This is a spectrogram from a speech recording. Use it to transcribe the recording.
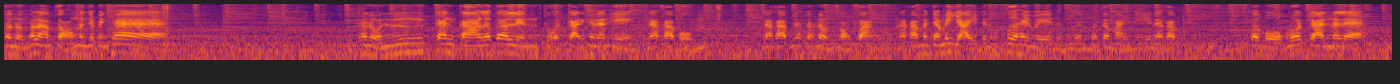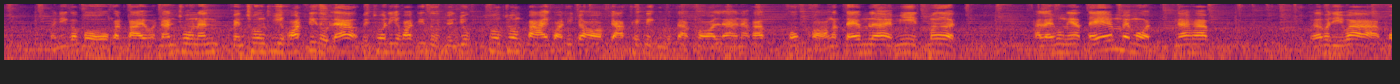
ถนนพระรามสองมันจะเป็นแค่ ถนนกั้นกลางแล้วก็เลนสวนกันแค่นั้นเองนะครับผม นะครับถนนสองฝั่งนะครับ มันจะไม่ใหญ่เป็นซูเปอร์ไฮเวย์หนึ่งเหมือนเหมือนสมัยนี้นะครับ ก็โบกรถกันนั่นแหละวันนี้ก็โบกกันไปวันนั้นช่วงนั้นเป็นช่วงที่ฮอตที่สุดแล้วเป็นช่วงที่ฮอตที่สุดจนยุคช่วงช่วงปลายก่อนที่จะออกจากเทคนิคสมุทรสาครแล้วนะครับพกของกันเต็มเลยมีดเมิดอะไรพวกนี้เต็มไปหมดนะครับแล้วพอดีว่าโบ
